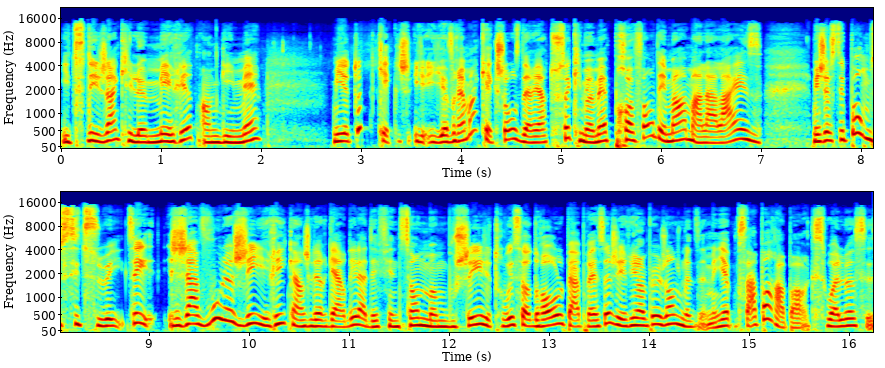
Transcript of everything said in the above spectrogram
il tue des gens qui le méritent, entre guillemets. Mais il y a tout il y a vraiment quelque chose derrière tout ça qui me met profondément mal à l'aise. Mais je sais pas où me situer. Tu sais, j'avoue là, j'ai ri quand je l'ai regardé la définition de Mom Boucher. J'ai trouvé ça drôle. Puis après ça, j'ai ri un peu. Genre, je me dis, mais ça n'a pas rapport qu'il soit là. C'est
